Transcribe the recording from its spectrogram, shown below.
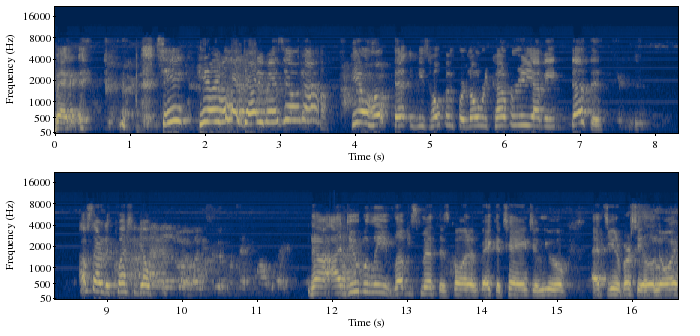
Back. See, he don't even like Johnny Manziel now. He don't hope that he's hoping for no recovery. I mean, nothing. I'm starting to question yo. Now I do believe Lovie Smith is going to make a change, and you at the University of Illinois,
